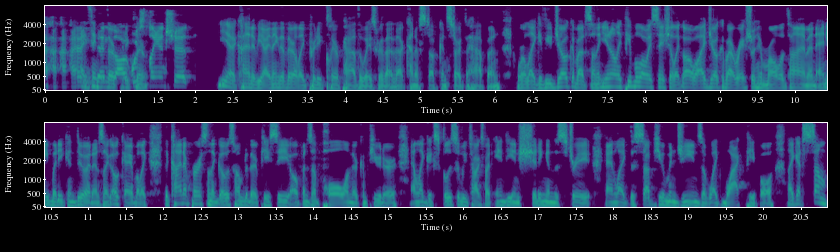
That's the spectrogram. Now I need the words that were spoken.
I, I, I think that they're dog pretty clear. whistling and shit. Yeah, kind of. Yeah, I think that there are like pretty clear pathways where that, that kind of stuff can start to happen. Where like if you joke about something, you know, like people always say shit like, "Oh, well, I joke about racial humor all the time, and anybody can do it." And it's like, okay, but like the kind of person that goes home to their PC, opens a poll on their computer, and like exclusively talks about Indians shitting in the street and like the subhuman genes of like black people. Like at some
